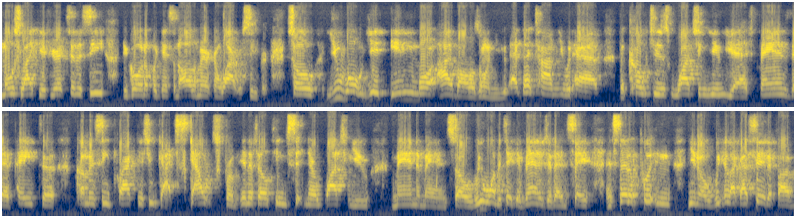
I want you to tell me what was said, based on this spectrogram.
most likely, if you're at Tennessee, you're going up against an All-American wide receiver. So you won't get any more eyeballs on you. At that time, you would have the coaches watching you. You had fans that paid to come and see practice. You got scouts from NFL teams sitting there watching you man to man. So we want to take advantage of that and say instead of putting, you know, we, like I said, if I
